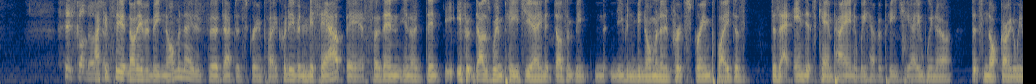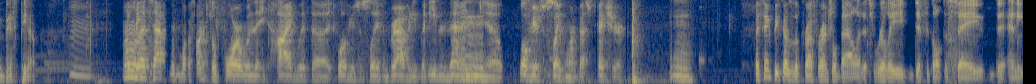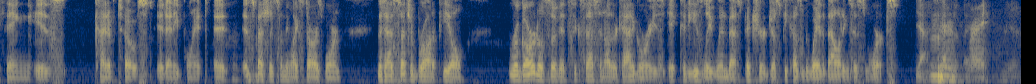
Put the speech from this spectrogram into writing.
It's got no I chance. could see it not even being nominated for adapted screenplay. It could even miss out there. So then, you know, then if it does win PGA and it doesn't be n- even be nominated for its screenplay, does does that end its campaign and we have a PGA winner that's not going to win Best Picture? Mm. Well, think- that's happened once before when they tied with uh, Twelve Years a Slave and Gravity, but even then, Mm. you know, Twelve Years a Slave won Best Picture. I think because of the preferential ballot, it's really difficult to say that anything is kind of toast at any point, it, especially something like Stars Born that has such a broad appeal. Regardless of its success in other categories, it could easily win Best Picture just because of the way the balloting system works. Yeah, Mm. definitely. Right. Yeah.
